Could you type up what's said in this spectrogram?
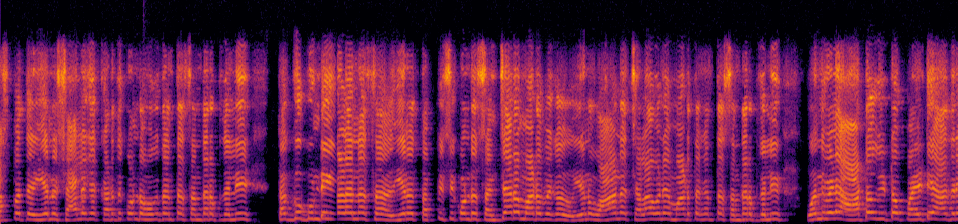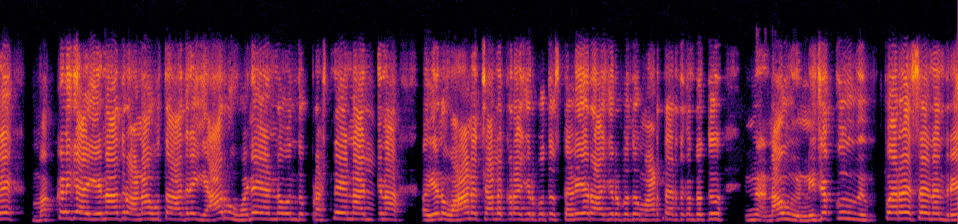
ಆಸ್ಪತ್ರೆ, ಏನು ಶಾಲೆಗೆ ಕರೆದುಕೊಂಡು ಹೋಗದಂತ ಸಂದರ್ಭದಲ್ಲಿ ತಗ್ಗು ಗುಂಡಿಗಳನ್ನ ಏನೋ ತಪ್ಪಿಸಿಕೊಂಡು ಸಂಚಾರ ಮಾಡಬೇಕು, ಏನು ವಾಹನ ಚಲಾವಣೆ ಮಾಡತಕ್ಕಂತ ಸಂದರ್ಭದಲ್ಲಿ ಒಂದ್ ವೇಳೆ ಆಟೋ, ಗಿಟೋ ಪಲ್ಟಿ ಆದ್ರೆ ಮಕ್ಕಳಿಗೆ ಏನಾದ್ರೂ ಅನಾಹುತ ಆದ್ರೆ ಯಾರು ಹೊಣೆ ಅನ್ನೋ ಒಂದು ಪ್ರಶ್ನೆಯನ್ನ ಅಲ್ಲಿನ ಏನು ವಾಹನ ಚಾಲಕರಾಗಿರ್ಬೋದು ಸ್ಥಳೀಯರು ಆಗಿರ್ಬೋದು ಮಾಡ್ತಾ ಇರ್ತಕ್ಕಂಥದ್ದು ನಾವು ನಿಜಕ್ಕೂ ವಿಪರ್ಯಾಸ ಏನಂದ್ರೆ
